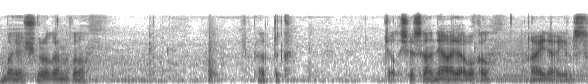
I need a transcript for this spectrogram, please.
Bayağı şuralarını falan Çalışırsa ne hala bakalım. Haydi hayırlısı.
